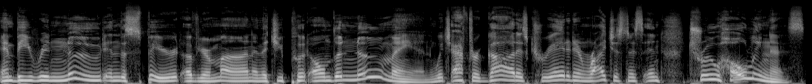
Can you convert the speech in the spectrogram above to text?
and be renewed in the spirit of your mind, and that you put on the new man, which after God is created in righteousness and true holiness.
